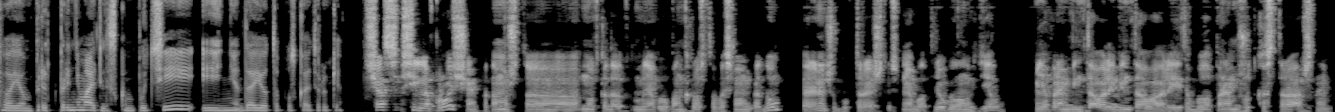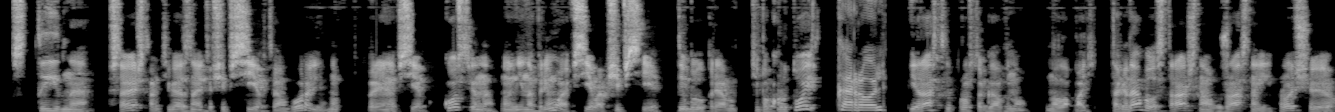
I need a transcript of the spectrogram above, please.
твоем предпринимательском пути и не дает опускать руки? Сейчас сильно проще, потому что, ну, когда у меня было банкротство в восьмом году, реально же был трэш, то есть у меня было три уголовных дела. Меня прям бинтовали, бинтовали, и это было прям жутко страшно, стыдно. Представляешь, там тебя знают вообще все в твоем городе, ну, реально все, косвенно, ну, не напрямую, а все, вообще все. Ты был прям, типа, крутой. Король. И раз ты просто говно на лопате. Тогда было страшно, ужасно и прочее.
